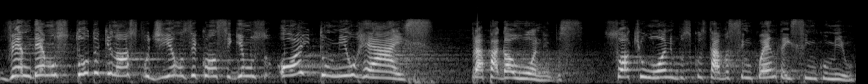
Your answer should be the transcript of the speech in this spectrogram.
vendemos tudo que nós podíamos e conseguimos 8 mil reais para pagar o ônibus. Só que o ônibus custava 55 mil.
